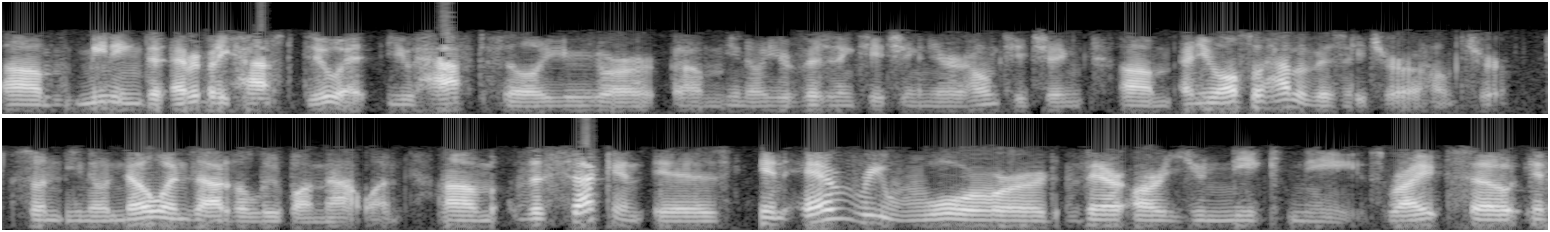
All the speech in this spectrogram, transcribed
Um, meaning that everybody has to do it. You have to fill your, um, you know, your visiting teaching and your home teaching, um, and you also have a visiting teacher or a home teacher. So, you know, no one's out of the loop on that one. Um, the second is in every ward there are unique needs, right? So in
